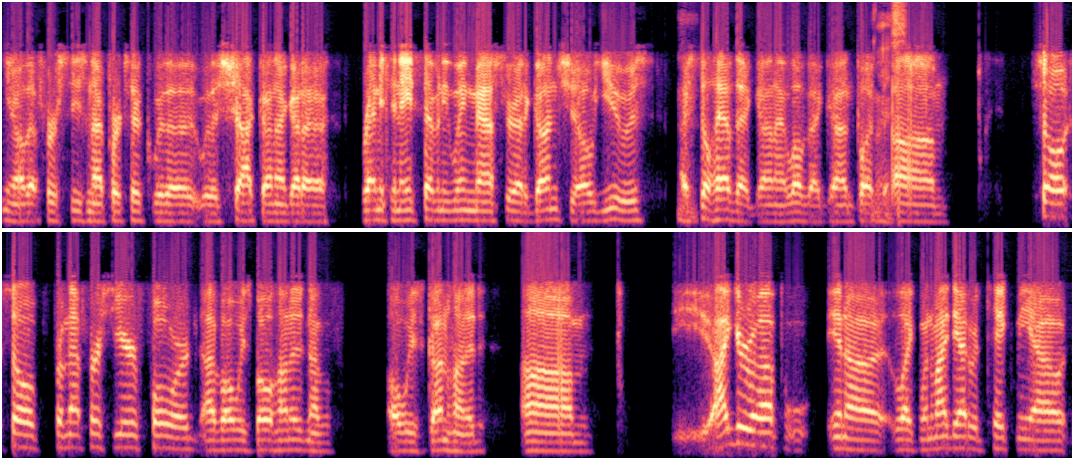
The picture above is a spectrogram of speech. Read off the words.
you know, that first season I partook with a with a shotgun. I got a Remington 870 Wingmaster at a gun show used. I Mhm. still have that gun. I love that gun. But Nice. um, so so from that first year forward, I've always bow hunted and I've always gun hunted. Um, I grew up in a like when my dad would take me out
